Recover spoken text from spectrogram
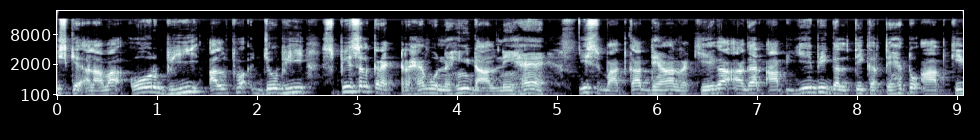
इसके अलावा और भी अल्फ़ा जो भी स्पेशल करेक्टर हैं, वो नहीं डालने हैं। इस बात का ध्यान रखिएगा। अगर आप ये भी गलती करते हैं तो आपकी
